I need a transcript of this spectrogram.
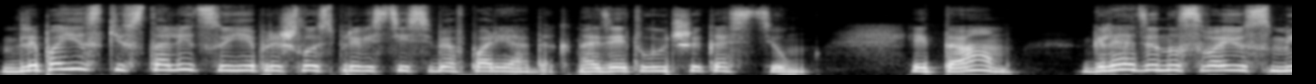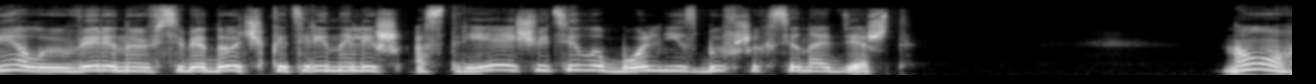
Для поездки в столицу ей пришлось привести себя в порядок, надеть лучший костюм. И там, глядя на свою смелую, уверенную в себе дочь, Катерина лишь острее ощутила боль неизбывшихся надежд. «Ну,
